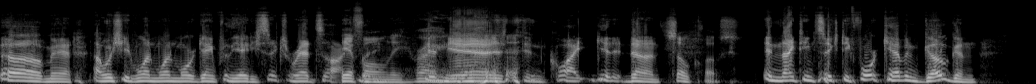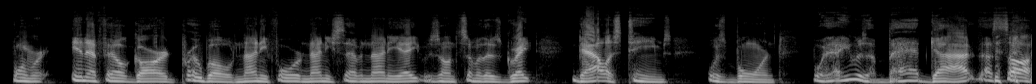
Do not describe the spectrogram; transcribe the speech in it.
oh man, I wish he'd won one more game for the '86 Red Sox. If only, right? Yeah, just didn't quite get it done. So close. In 1964, Kevin Gogan, former NFL guard, Pro Bowl 94, 97, 98, was on some of those great Dallas teams, was born. Boy, he was a bad guy. I saw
